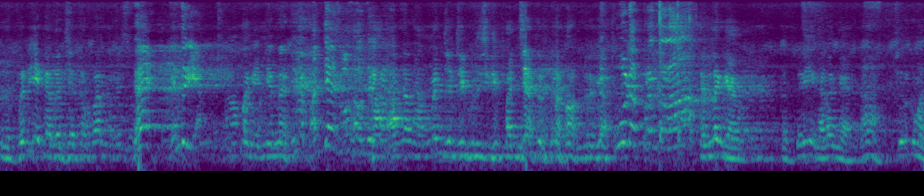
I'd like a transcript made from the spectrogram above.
இது பெரிய கதை ஏய், எந்திரியா. பஞ்சாயத்து அம்மன் செட்டி குடிச்சுக்கு பஞ்சாயத்து கூட பிறந்ததா? இல்லைங்க பெரிய கதைங்க. சுருக்கமா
